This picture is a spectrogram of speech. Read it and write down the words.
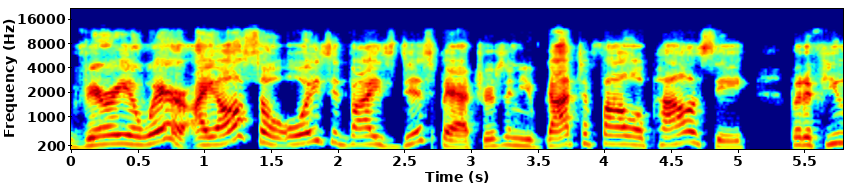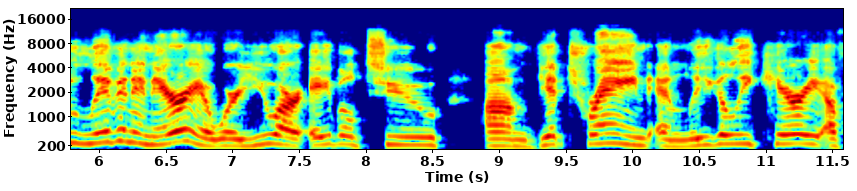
very aware. I also always advise dispatchers and you've got to follow policy but if you live in an area where you are able to um, get trained and legally carry a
